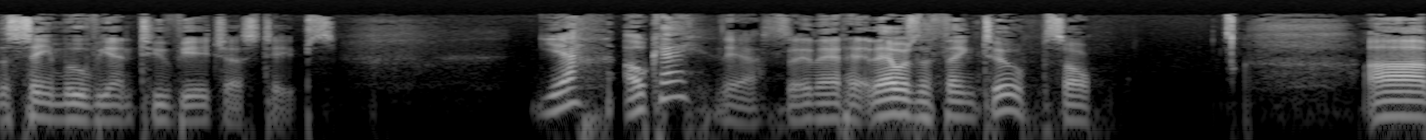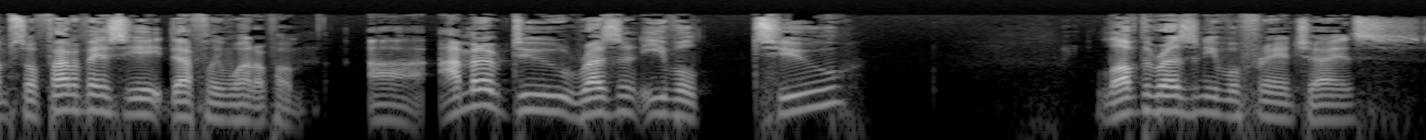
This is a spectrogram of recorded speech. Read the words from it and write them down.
the same movie on two VHS tapes. Yeah. Okay. Yeah, so that that was the thing too. So, um, so Final Fantasy VIII definitely one of them. Uh, I'm gonna do Resident Evil Two. Love the Resident Evil franchise.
